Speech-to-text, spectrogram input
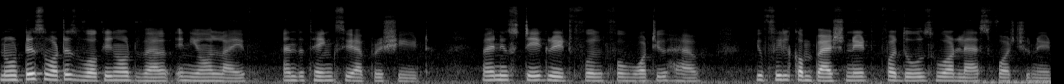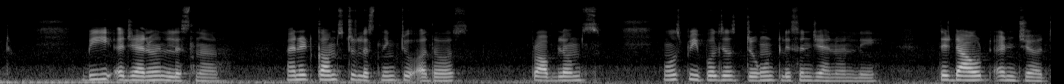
Notice what is working out well in your life and the things you appreciate. When you stay grateful for what you have, you feel compassionate for those who are less fortunate. Be a genuine listener. When it comes to listening to others' problems, most people just don't listen genuinely. They doubt and judge,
